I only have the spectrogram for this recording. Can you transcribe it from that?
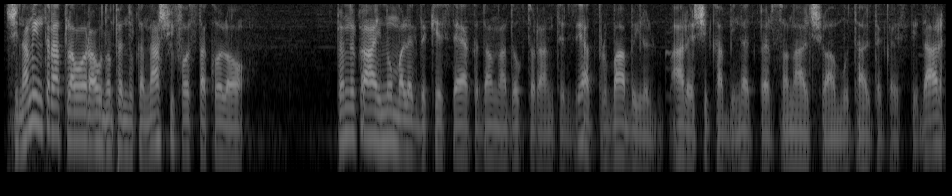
și n-am intrat la ora 1 pentru că n-aș fi fost acolo pentru că ai nu mă leg de chestia aia că doamna doctor a întârziat, probabil are și cabinet personal și a avut alte chestii, dar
